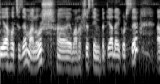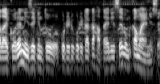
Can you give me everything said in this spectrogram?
দিয়া হচ্ছে যে মানুষ মানুষের সিম্পাতি আদায় করছে, আদায় করে নিজে কিন্তু কোটি কোটি টাকা হাতায় নিছে এবং কামায় নিছে।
